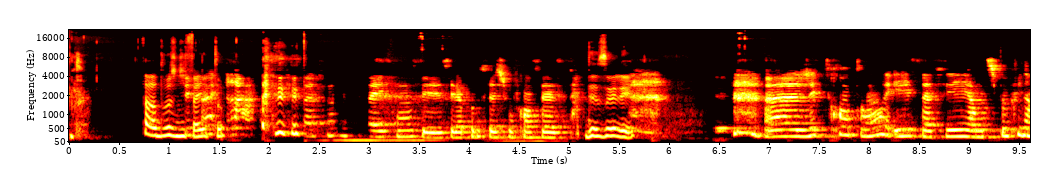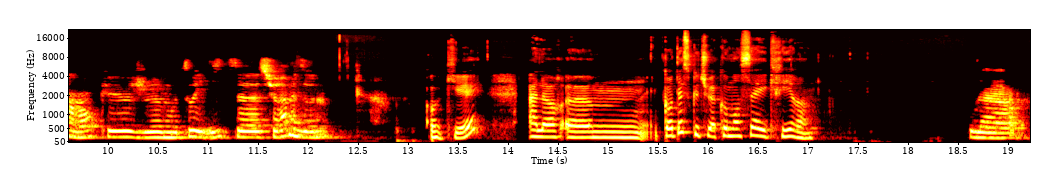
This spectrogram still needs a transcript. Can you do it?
Pardon, je dis Phaeton. c'est la prononciation française. Désolée. Euh, j'ai 30 ans et ça fait un petit peu plus d'un an que je m'auto-édite euh, sur Amazon. Ok. Alors, euh, quand est-ce que tu as commencé à écrire? Oula,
